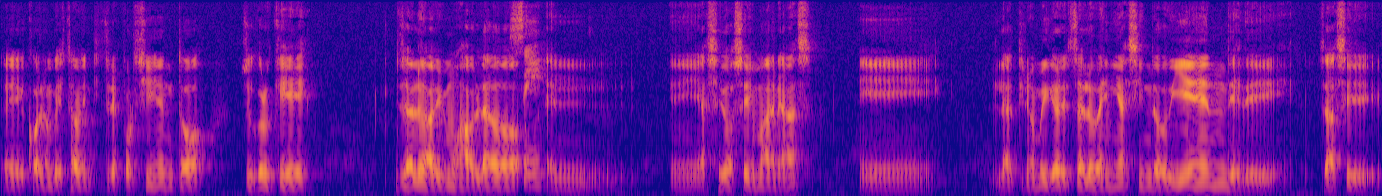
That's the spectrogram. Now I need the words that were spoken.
eh, Colombia está 23%. Yo creo que ya lo habíamos hablado eh, hace dos semanas. Eh, Latinoamérica ya lo venía haciendo bien desde ya hace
